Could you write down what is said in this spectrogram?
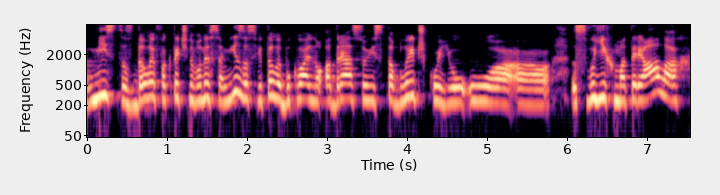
місце здали фактично вони самі, засвітили буквально адресу із табличкою у е, своїх матеріалах?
